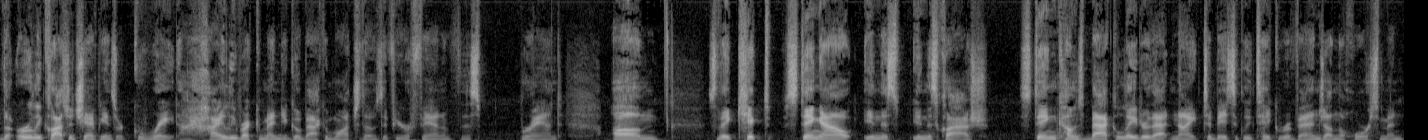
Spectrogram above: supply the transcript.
The early Clash of Champions are great. I highly recommend you go back and watch those if you're a fan of this brand. Um, so they kicked Sting out in this in this clash. Sting comes back later that night to basically take revenge on the Horsemen,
